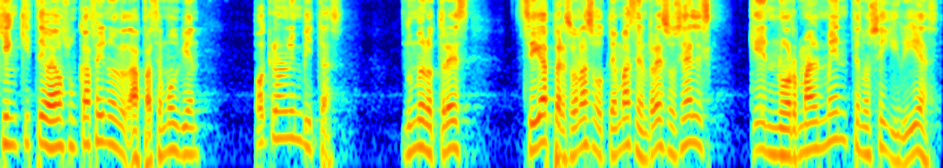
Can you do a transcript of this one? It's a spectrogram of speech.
¿quién quite, vayamos un café y nos la pasemos bien? ¿Por qué no lo invitas? Número tres, siga personas o temas en redes sociales que normalmente no seguirías.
